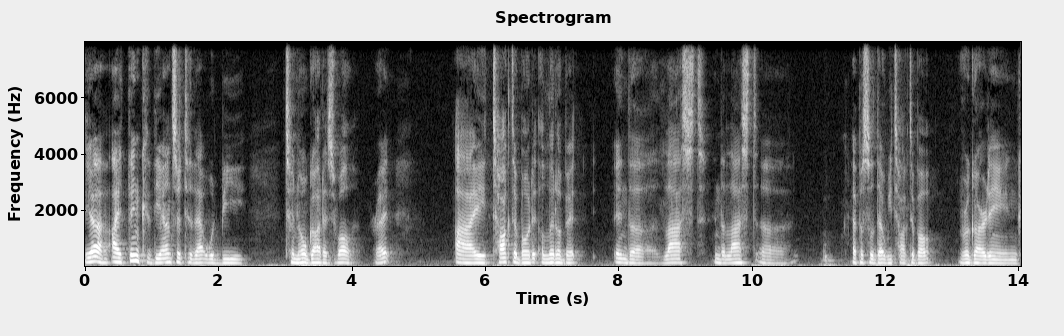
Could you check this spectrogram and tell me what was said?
Yeah, I think the answer to that would be to know God as well, right? I talked about it a little bit in the last in the last uh, episode that we talked about regarding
